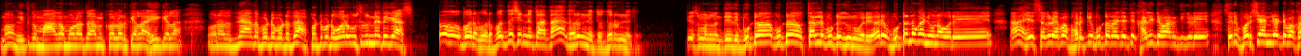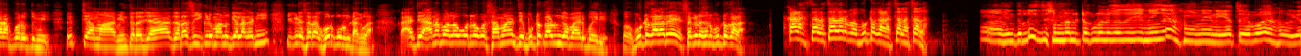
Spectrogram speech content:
मग इतकं महागा मोलाचा आम्ही कलर केला हे केला. पण आता नाही आता पटपट जा पटपट वर उचलून नाही ते गॅस. हो हो बरोबर. पद्धतशीर नेतो आता धरून नेतो धरून नेतो. तेच म्हणलं ते बुट बुट चालले बुट घेऊन वरे. अरे बुट नका घेऊन वरे. हा हे सगळे बा भरके बुट राजा ते खाली ठेवा ना तिकडे. सरी फरशी आणल्या ठेवा खराब करा तुम्ही. त्या मा भिंतराजा जरासं इकडे माणूस गेला का नाही? इकडे सरा घोर करून टाकला. काय ते आणा लवकर लवकर सामान ते बुट काढून घ्या बाहेर पहिले. हो, बुट काढा रे सगळे सर बुट काढा. चला चला बा बुटं काढा चला चला. दिसून राहिलं टकलं नाही हो, नाही नाही याचं बा हो,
